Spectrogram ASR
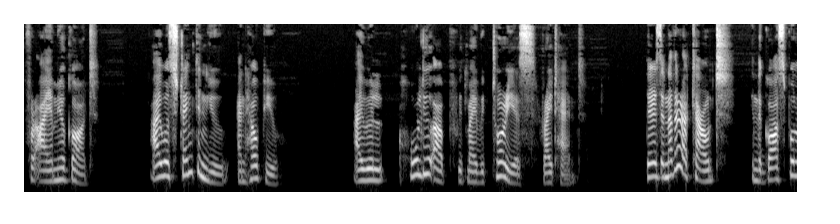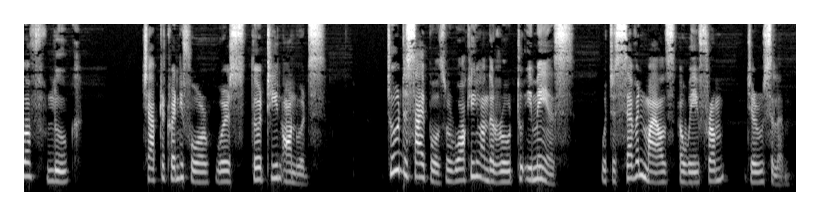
for I am your God. I will strengthen you and help you. I will hold you up with my victorious right hand. There is another account in the Gospel of Luke, chapter 24, verse 13 onwards. Two disciples were walking on the road to Emmaus, which is seven miles away from Jerusalem,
